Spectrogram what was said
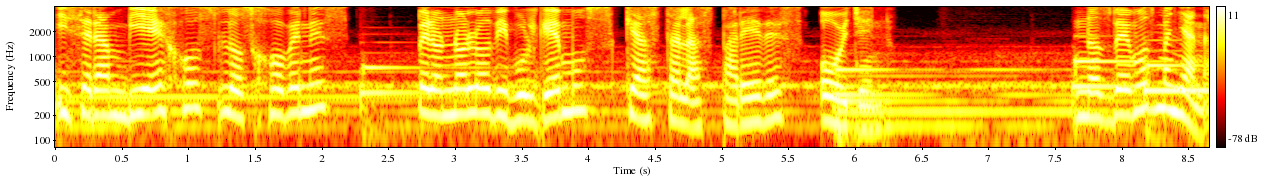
Y serán viejos los jóvenes, pero no lo divulguemos que hasta las paredes oyen. Nos vemos mañana.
